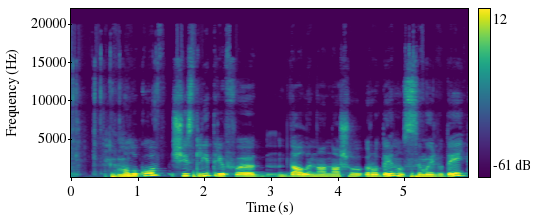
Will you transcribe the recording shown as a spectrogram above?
молоко 6 літрів е, дали на нашу родину з 7 людей.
